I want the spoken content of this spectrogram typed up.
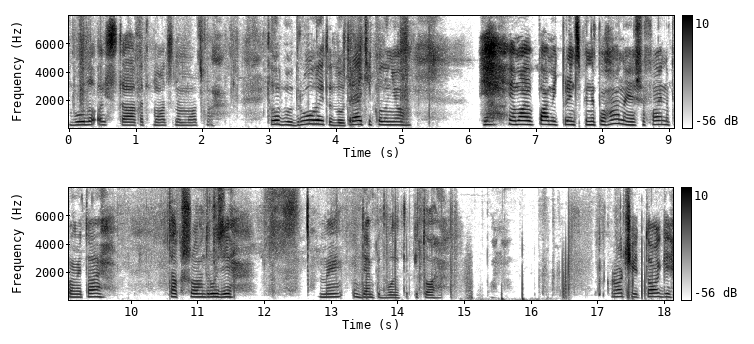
Було ось так, от моцно, моцно. Тут був другий, тут був третій коло нього. Я, я маю пам'ять, в принципі, непогану, я ще файно пам'ятаю. Так що, друзі, ми йдемо підводити ітоги. Коротше, ітоги.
